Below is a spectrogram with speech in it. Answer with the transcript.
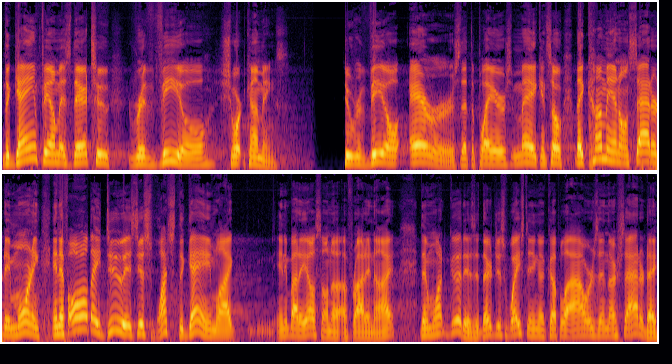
The game film is there to reveal shortcomings, to reveal errors that the players make. And so they come in on Saturday morning, and if all they do is just watch the game like anybody else on a, a, Friday night, then what good is it? They're just wasting a couple of hours in their Saturday.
